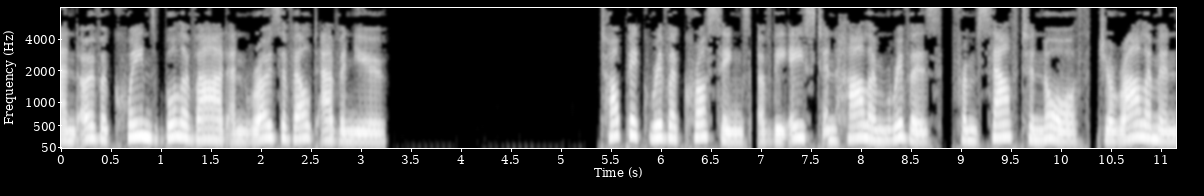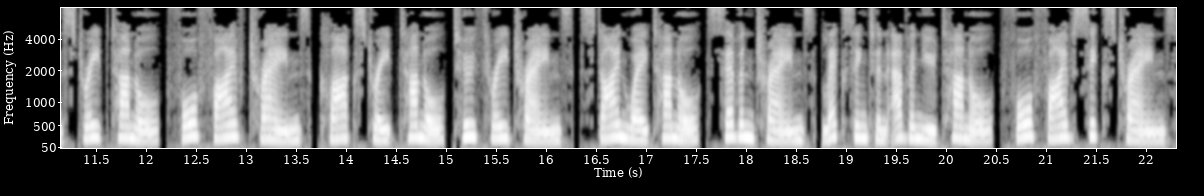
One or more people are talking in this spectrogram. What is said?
and over Queens Boulevard and Roosevelt Avenue. Topic river crossings of the East and Harlem Rivers, from south to north Joralemon Street Tunnel 4-5 trains Clark Street Tunnel 2-3 trains Steinway Tunnel 7 trains Lexington Avenue Tunnel 4-5-6 trains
